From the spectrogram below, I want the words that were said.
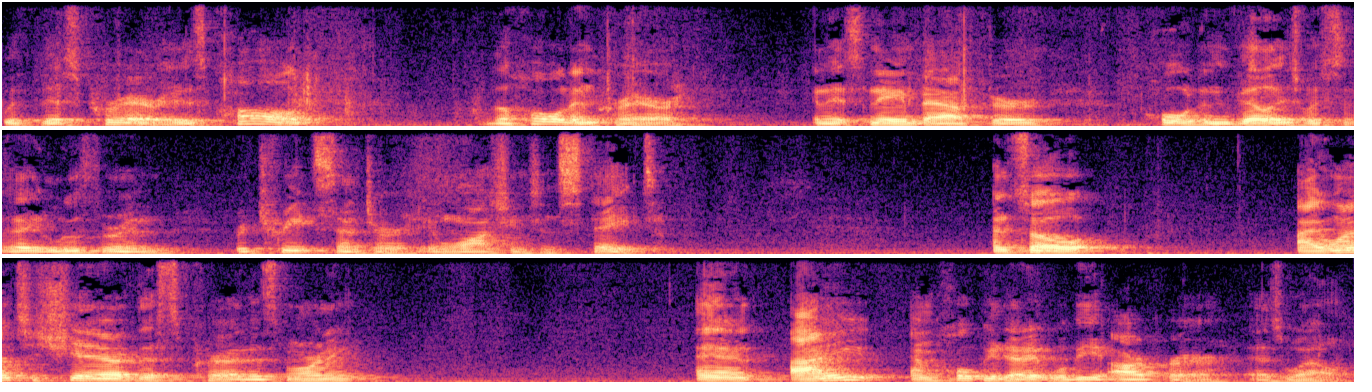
with this prayer. It is called the Holden Prayer, and it's named after Holden Village, which is a Lutheran retreat center in Washington State. And so I want to share this prayer this morning, and I am hoping that it will be our prayer as well,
